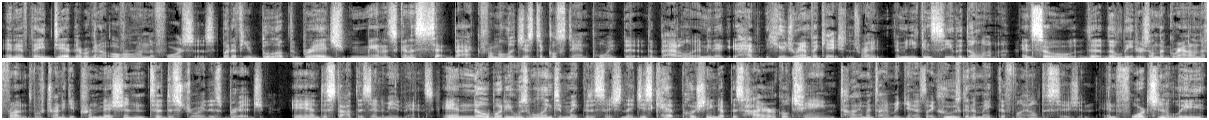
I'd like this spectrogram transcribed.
and if they did, they were going to overrun the forces forces. But if you blow up the bridge, man, it's going to set back from a logistical standpoint the, the battle. I mean, it had huge ramifications, right? I mean, you can see the dilemma. And so the, the leaders on the ground in the front were trying to get permission to destroy this bridge and to stop this enemy advance. And nobody was willing to make the decision. They just kept pushing up this hierarchical chain time and time again. It's like, who's going to make the final decision? And fortunately,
